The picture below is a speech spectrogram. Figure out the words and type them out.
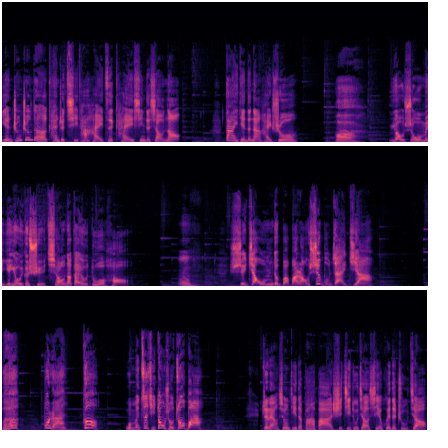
眼睁睁的看着其他孩子开心的笑闹。大一点的男孩说：“唉，要是我们也有一个雪橇，那该有多好！”“嗯，谁叫我们的爸爸老是不在家？”“啊，不然，哥。”我们自己动手做吧。这两兄弟的爸爸是基督教协会的主教，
